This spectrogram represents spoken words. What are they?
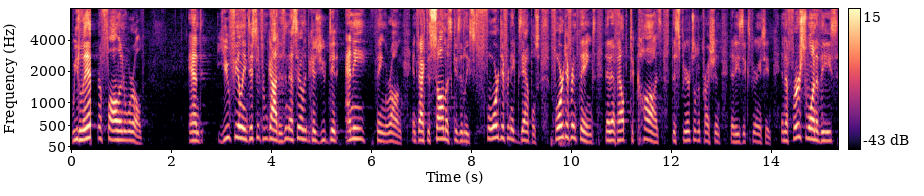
We live in a fallen world, and you feeling distant from God isn't necessarily because you did anything wrong. In fact, the psalmist gives at least four different examples, four different things that have helped to cause the spiritual depression that he's experiencing. And the first one of these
